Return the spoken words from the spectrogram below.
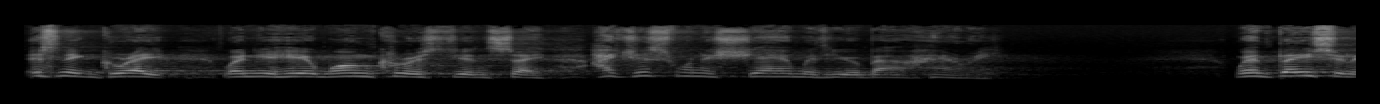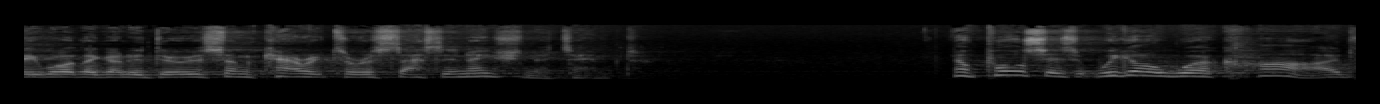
Isn't it great when you hear one Christian say, I just want to share with you about Harry? when basically what they're going to do is some character assassination attempt. Now, Paul says we've got to work hard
